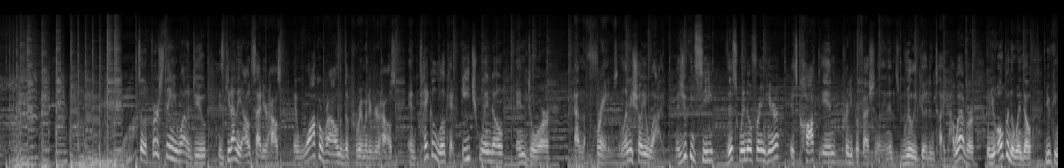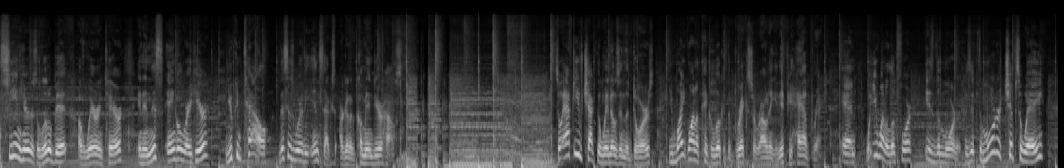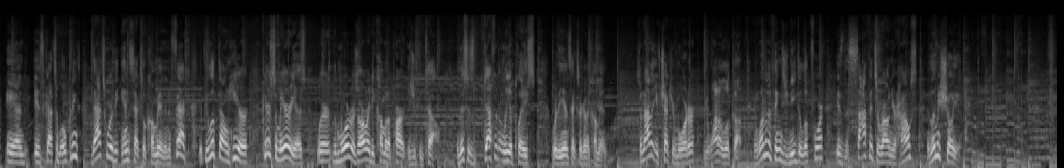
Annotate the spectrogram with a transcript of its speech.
So the first thing you want to do is get on the outside of your house and walk around the perimeter of your house and take a look at each window and door and the frames. And let me show you why. As you can see, this window frame here is caulked in pretty professionally and it's really good and tight. However, when you open the window, you can see in here there's a little bit of wear and tear. And in this angle right here, you can tell this is where the insects are gonna come into your house. So after you've checked the windows and the doors, you might want to take a look at the brick surrounding it if you have brick. And what you want to look for is the mortar, because if the mortar chips away and it's got some openings, that's where the insects will come in. And in fact, if you look down here, here's some areas where the mortar is already coming apart, as you can tell. And this is definitely a place where the insects are going to come in. So now that you've checked your mortar, you want to look up. And one of the things you need to look for is the soffits around your house. And let me show you.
